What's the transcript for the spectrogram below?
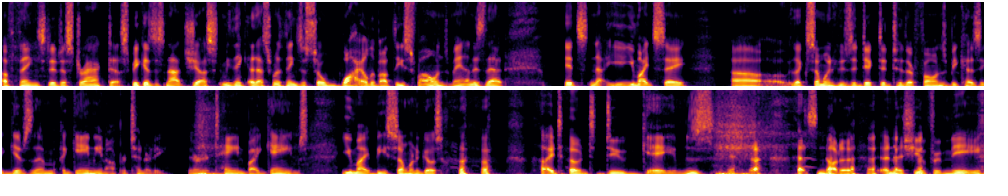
of things to distract us because it's not just. I mean, think that's one of the things that's so wild about these phones, man. Is that it's not. You might say. Uh, like someone who's addicted to their phones because it gives them a gaming opportunity. They're entertained by games. You might be someone who goes, I don't do games. That's not a, an issue for me.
